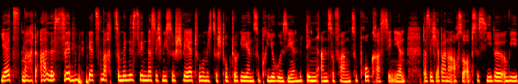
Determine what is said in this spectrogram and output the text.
Jetzt macht alles Sinn. Jetzt macht zumindest Sinn, dass ich mich so schwer tue, mich zu strukturieren, zu priorisieren, mit Dingen anzufangen, zu prokrastinieren, dass ich aber dann auch so obsessive irgendwie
